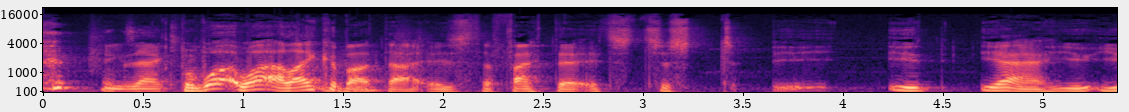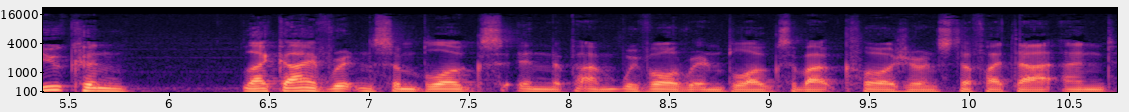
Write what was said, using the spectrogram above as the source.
exactly. But what what I like about that is the fact that it's just yeah you you can like I've written some blogs in the um, we've all written blogs about Clojure and stuff like that and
